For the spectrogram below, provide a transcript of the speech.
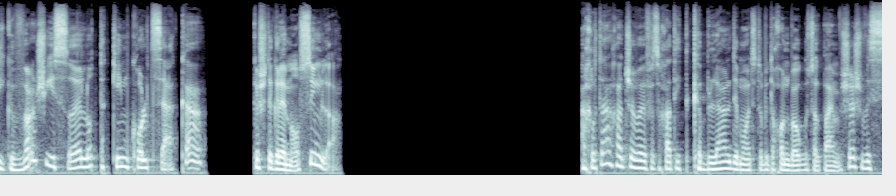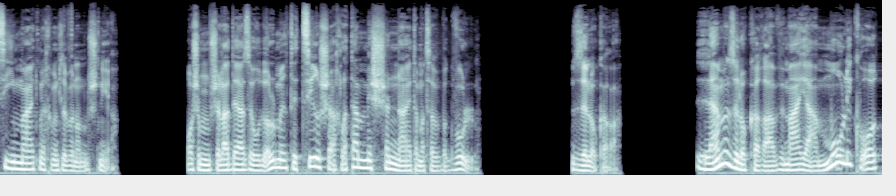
תקווה שישראל לא תקים קול צעקה כשתגלה מה עושים לה. החלטה 1701 התקבלה על ידי מועצת הביטחון באוגוסט 2006 וסיימה את מלחמת לבנון השנייה. ראש הממשלה דאז אהוד אולמרט הצהיר שההחלטה משנה את המצב בגבול. זה לא קרה. למה זה לא קרה ומה היה אמור לקרות,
